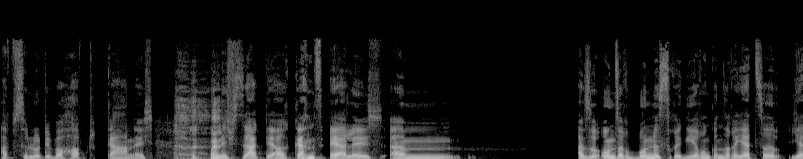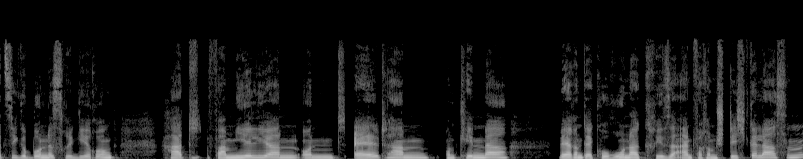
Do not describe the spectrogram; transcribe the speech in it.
Absolut überhaupt gar nicht. Und ich sage dir auch ganz ehrlich, ähm, also unsere Bundesregierung, unsere jetzige Bundesregierung hat Familien und Eltern und Kinder während der Corona-Krise einfach im Stich gelassen.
